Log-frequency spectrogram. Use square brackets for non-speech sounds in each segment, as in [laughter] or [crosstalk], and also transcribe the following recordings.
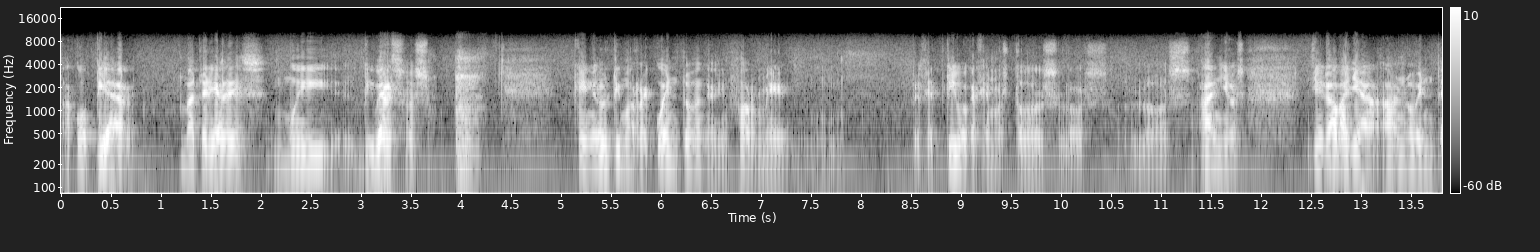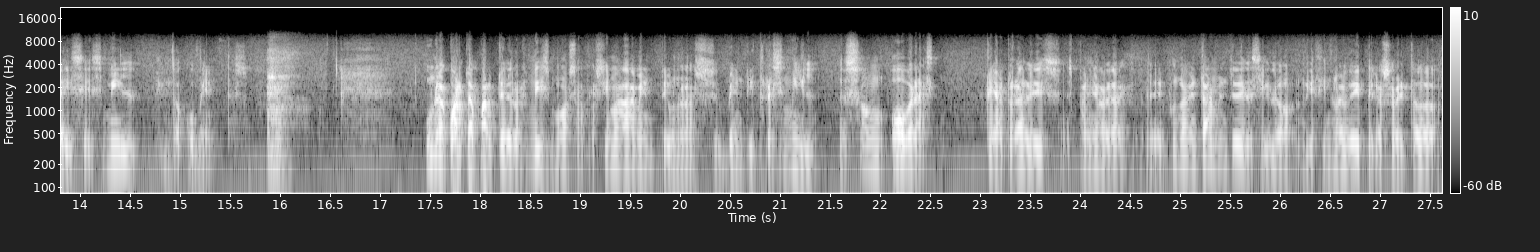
acopiar materiales muy diversos [clears throat] que en el último recuento, en el informe perceptivo que hacemos todos los, los años, llegaba ya a 96.000 documentos. [clears throat] Una cuarta parte de los mismos, aproximadamente unos 23.000, son obras teatrales españolas, eh, fundamentalmente del siglo XIX, pero sobre todo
